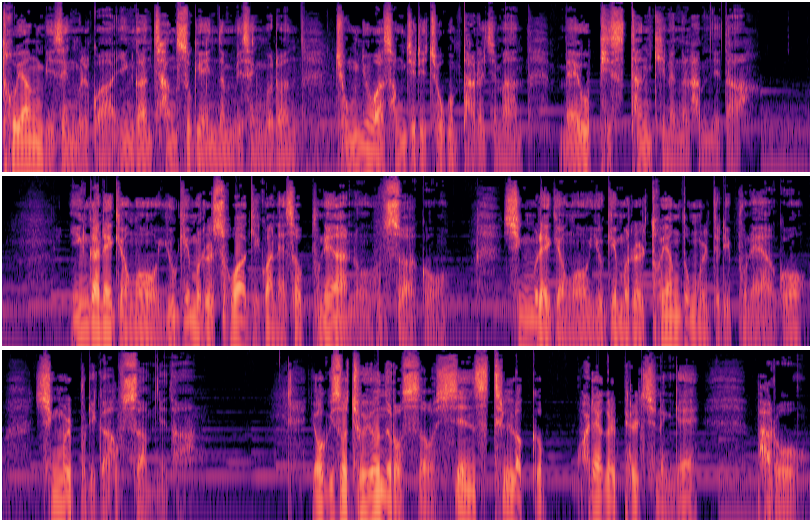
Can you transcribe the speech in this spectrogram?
토양 미생물과 인간 장 속에 있는 미생물은 종류와 성질이 조금 다르지만 매우 비슷한 기능을 합니다. 인간의 경우 유기물을 소화기관에서 분해한 후 흡수하고 식물의 경우 유기물을 토양동물들이 분해하고 식물 뿌리가 흡수합니다. 여기서 조연으로서 신 스틸러급 활약을 펼치는 게 바로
